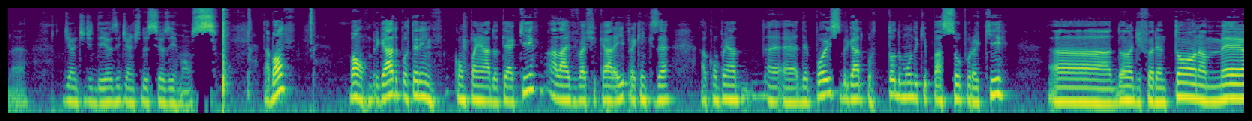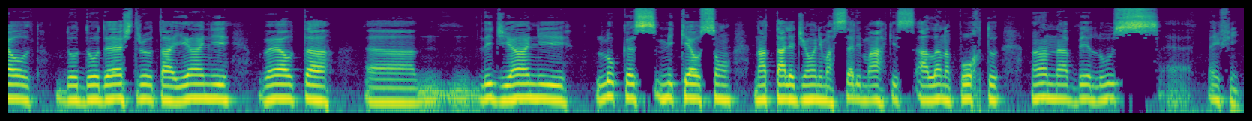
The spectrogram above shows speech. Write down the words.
né, diante de Deus e diante dos seus irmãos. Tá bom? Bom, obrigado por terem acompanhado até aqui. A live vai ficar aí para quem quiser acompanhar é, é, depois. Obrigado por todo mundo que passou por aqui a Dona de Fiorentona, Mel, Dodô Destro, Tayane, Velta, Lidiane, Lucas, Mikelson, Natália Dione, Marcele Marques, Alana Porto, Ana Beluz, é, enfim.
